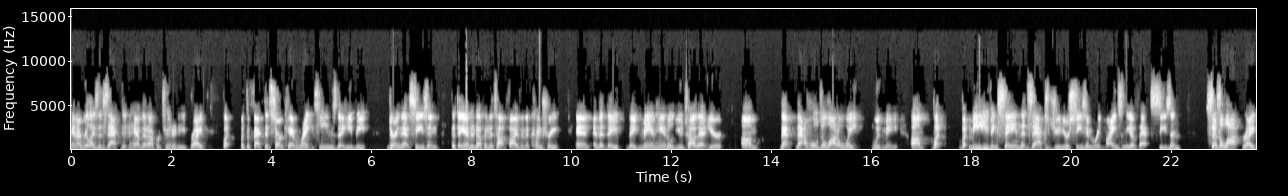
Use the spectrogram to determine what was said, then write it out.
And I realized that Zach didn't have that opportunity, right? But but the fact that Sark had ranked teams that he beat during that season, that they ended up in the top five in the country, and and that they they manhandled Utah that year, um, that that holds a lot of weight with me. Um, but but me even saying that Zach's junior season reminds me of that season says a lot, right?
